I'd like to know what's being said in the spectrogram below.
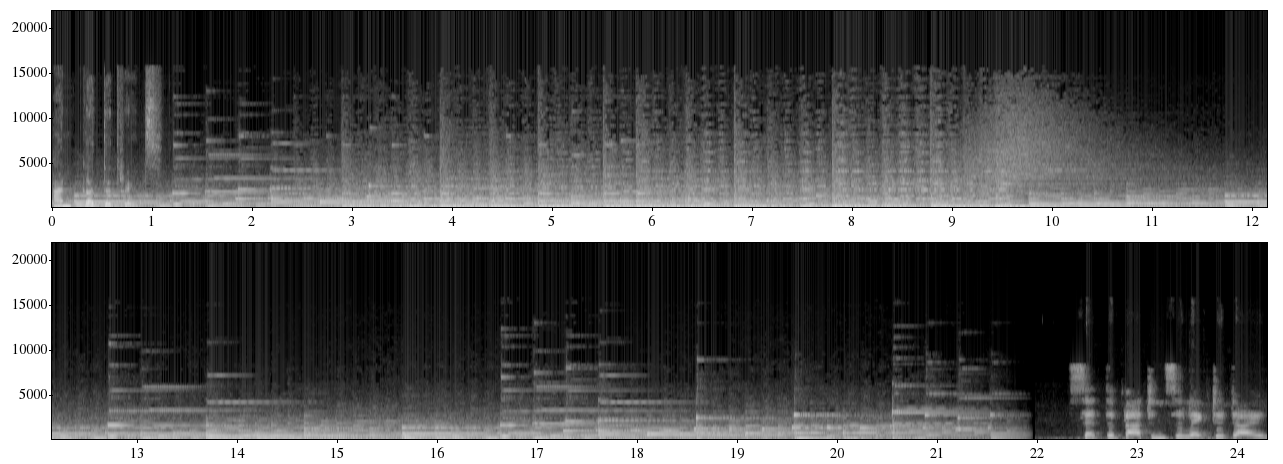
and cut the threads. Set the pattern selector dial.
